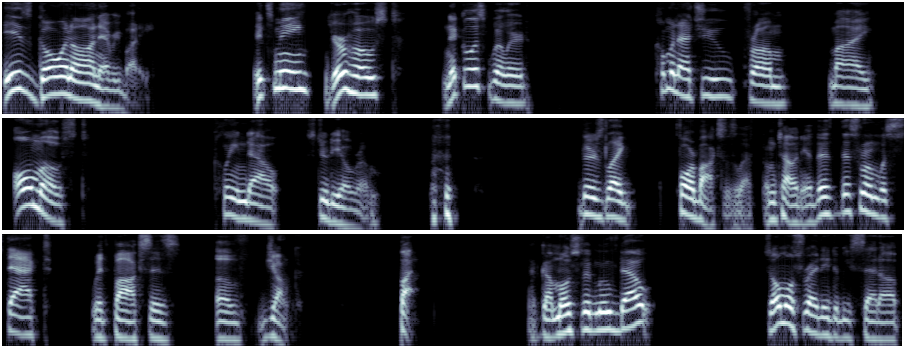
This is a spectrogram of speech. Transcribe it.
is going on, everybody? It's me, your host, Nicholas Willard, coming at you from my almost cleaned out studio room. There's like four boxes left. I'm telling you, this this room was stacked with boxes of junk. But I've got most of it moved out. It's almost ready to be set up.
